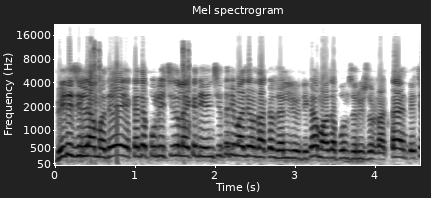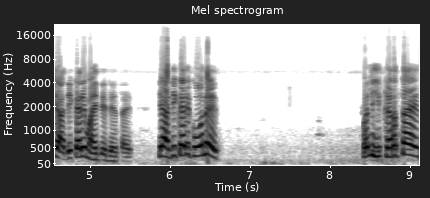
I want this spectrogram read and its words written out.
बीड जिल्ह्यामध्ये एखाद्या पोलीस स्टेशनला एखादी एनसी तरी माझ्यावर दाखल झालेली होती का? माझा फोन सर्व्हिसवर टाकताय आणि त्याचे अधिकारी माहिती देत आहेत हे अधिकारी कोण आहेत? पण हे करतायत.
